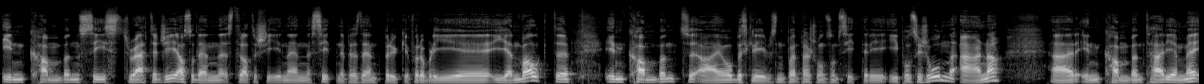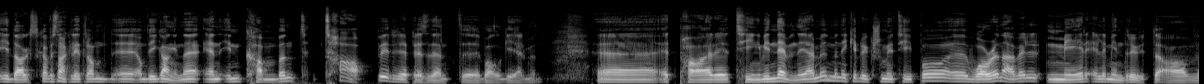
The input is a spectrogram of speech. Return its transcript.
incumbency strategy, altså den strategien en sittende president bruker for å bli eh, gjenvalgt. Incumbent er jo beskrivelsen på en person som sitter i, i posisjon. Erna er incumbent her hjemme. I dag skal vi snakke litt om, eh, om de gangene en incumbent taper presidentvalget, Gjermund. Et par ting vi nevner, Gjermund, men ikke bruker så mye tid på. Warren er vel mer eller mindre ute av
